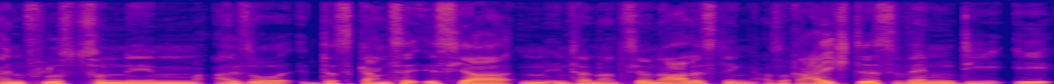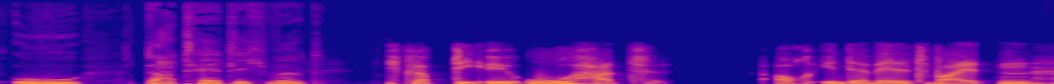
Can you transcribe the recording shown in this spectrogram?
äh, Einfluss zu nehmen? Also das Ganze ist ja ein internationales Ding. Also reicht es, wenn die EU da tätig wird? Ich glaube, die EU hat auch in der weltweiten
